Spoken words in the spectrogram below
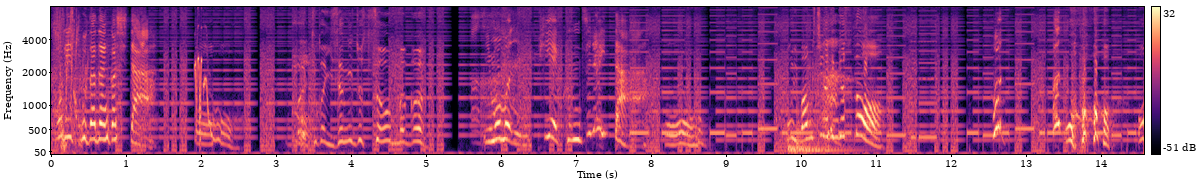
뿔이 돋아난 것이다. 오, 말투가 이상해졌어 엄마가. 이 몸은 피에 굶주려 있다. 오. 어, 이 망치가 생겼어. 오, 오,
